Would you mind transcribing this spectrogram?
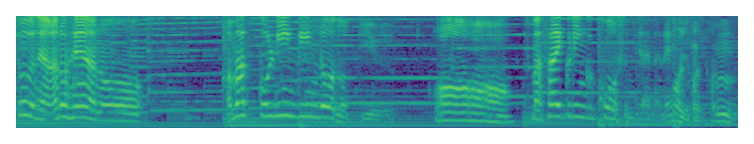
ちょうどねあの辺あの天っこリンリンロードっていう、あまあ、サイクリングコースみたいなね、いはいはい。うん、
